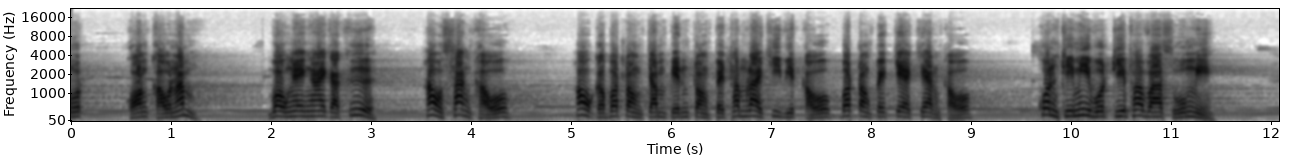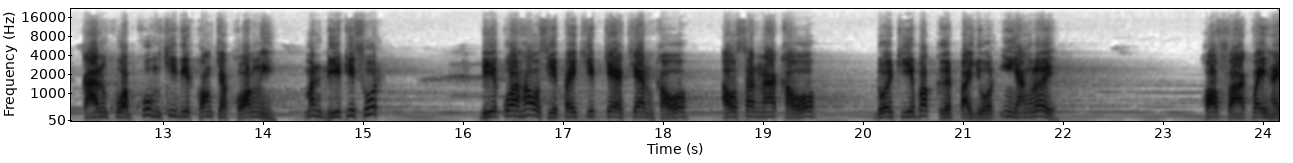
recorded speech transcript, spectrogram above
นุษย์ของเขานำเว้าง่ายๆก็คือ เฮาสร้างเขา เฮาก็บ่ต้องจำเป็นต้องไปทำลายชีวิตเขา บ่ต้องไปแก้แค้นเขา คนที่มีบุตรีภาวาสูงนี่ การควบคุมชีวิตของเจ้าของนี่ มันดีที่สุด ดีกว่าเฮาสิไปคิดแก้แค้นเขา เอาสนาเขา โดยที่บ่เกิดประโยชน์อีหยังเลย ขอฝากไว้ให้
